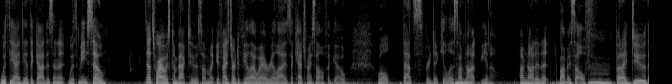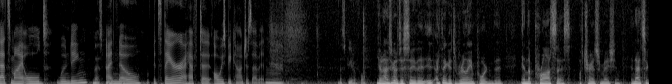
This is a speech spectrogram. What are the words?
with the idea that God is in it with me. So that's where I always come back to is I'm like, if I start to feel that way, I realize I catch myself and go, well, that's ridiculous. Mm. I'm not, you know, I'm not in it by myself. But I do. That's my old wounding. That's beautiful. I know it's there. I have to always be conscious of it. That's beautiful. Yeah, know, I was going to just say that it, I think it's really important that in the process of transformation, and that's a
